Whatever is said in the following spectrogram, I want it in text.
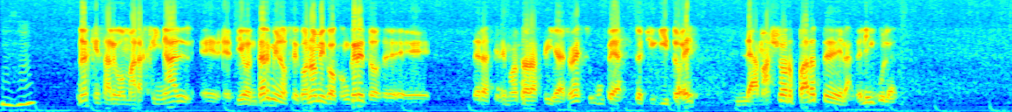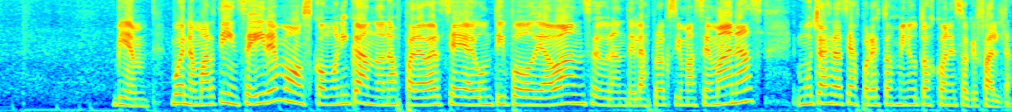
No es que es algo marginal, eh, digo, en términos económicos concretos de, de la cinematografía, no es un pedacito chiquito, es la mayor parte de las películas. Bien, bueno Martín, seguiremos comunicándonos para ver si hay algún tipo de avance durante las próximas semanas. Muchas gracias por estos minutos con eso que falta.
